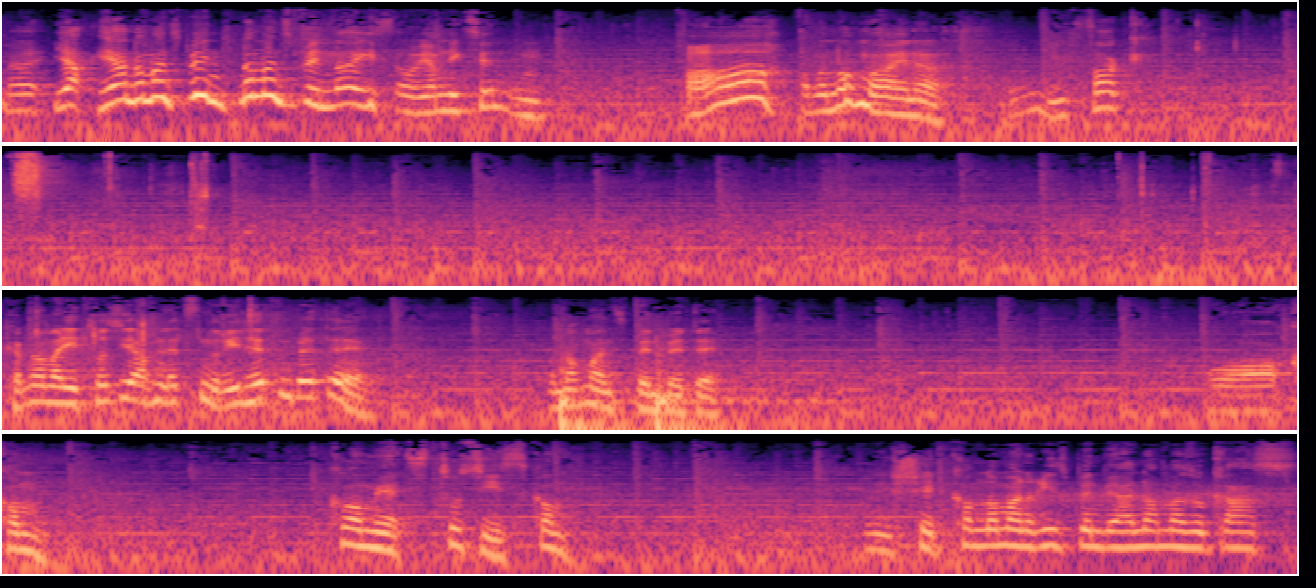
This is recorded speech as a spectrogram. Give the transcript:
nein. Ja, ja, nochmal ein Spin, nochmal ein Spin, nice. Aber wir haben nichts hinten. Oh, aber nochmal einer. Holy fuck. Können wir mal die Tussi auf den letzten Reel hitten, bitte? Und nochmal ein Spin, bitte. Oh, komm. Komm jetzt, Tussis, komm. Holy shit, komm nochmal ein Riesbin, wäre halt nochmal so krass.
